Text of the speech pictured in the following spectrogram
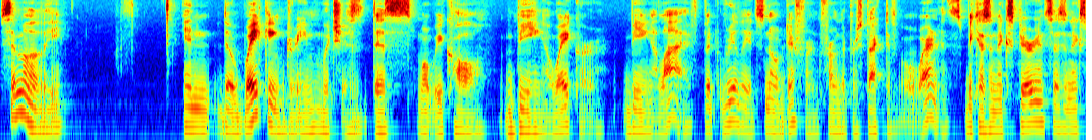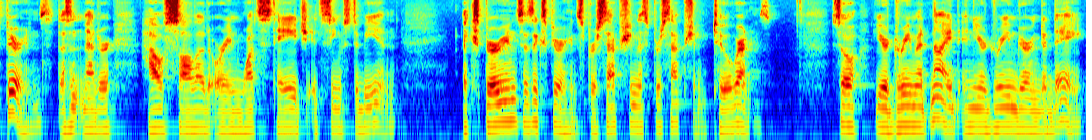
Similarly, in the waking dream, which is this, what we call being awake or being alive, but really it's no different from the perspective of awareness because an experience is an experience. Doesn't matter how solid or in what stage it seems to be in. Experience is experience, perception is perception to awareness. So your dream at night and your dream during the day,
